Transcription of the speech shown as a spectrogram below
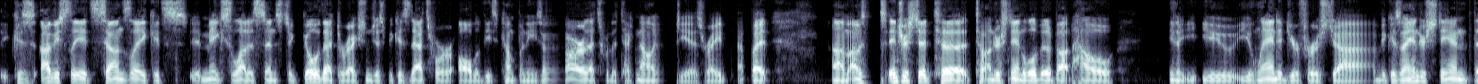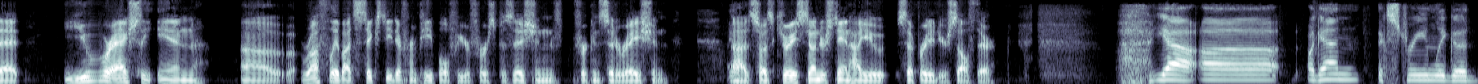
because uh, obviously it sounds like it's it makes a lot of sense to go that direction just because that's where all of these companies are. That's where the technology is, right? But um, I was interested to to understand a little bit about how you know you you landed your first job because I understand that you were actually in uh, roughly about sixty different people for your first position for consideration. Yeah. Uh, so I was curious to understand how you separated yourself there. Yeah. Uh, again, extremely good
